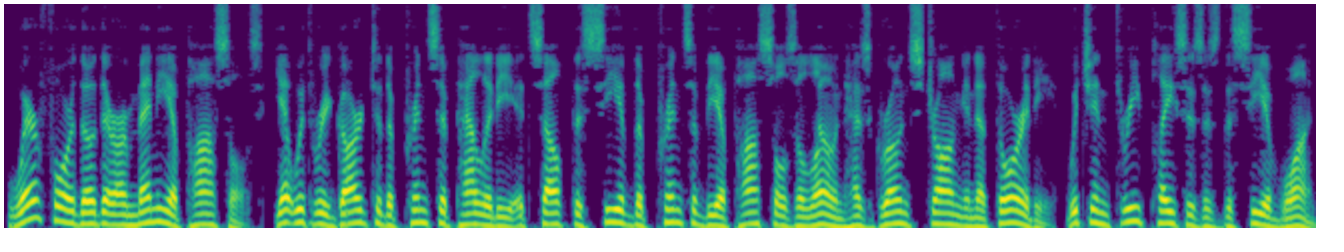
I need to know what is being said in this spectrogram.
Wherefore though there are many apostles, yet with regard to the principality itself the see of the Prince of the Apostles alone has grown strong in authority, which in three places is the see of one.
